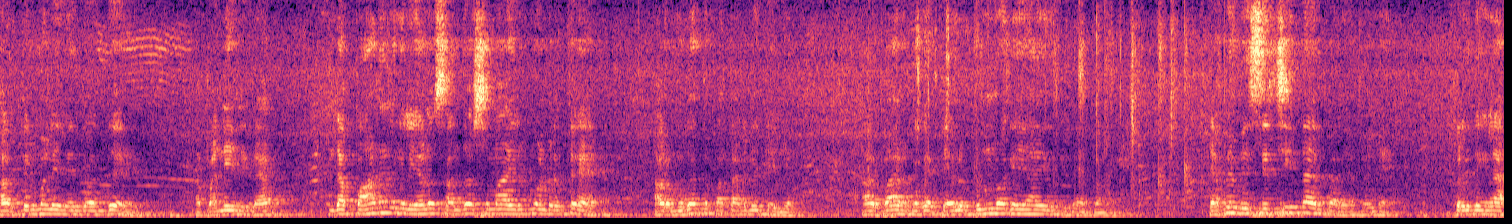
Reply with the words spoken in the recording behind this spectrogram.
அவர் திருமலையிலேருந்து வந்து பண்ணியிருக்கிறார். இந்த பாடல்கள் எவ்வளோ சந்தோஷமாக இருக்குன்றது அவர் முகத்தை பார்த்தாலுமே தெரியும். அவர் பாரு முகத்தை எவ்வளோ புன்வகையாக இருக்கிறார் பாருங்க எப்பயுமே சிரிச்சின்னு தான் இருப்பார் எப்பயுமே. புரியுதுங்களா?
